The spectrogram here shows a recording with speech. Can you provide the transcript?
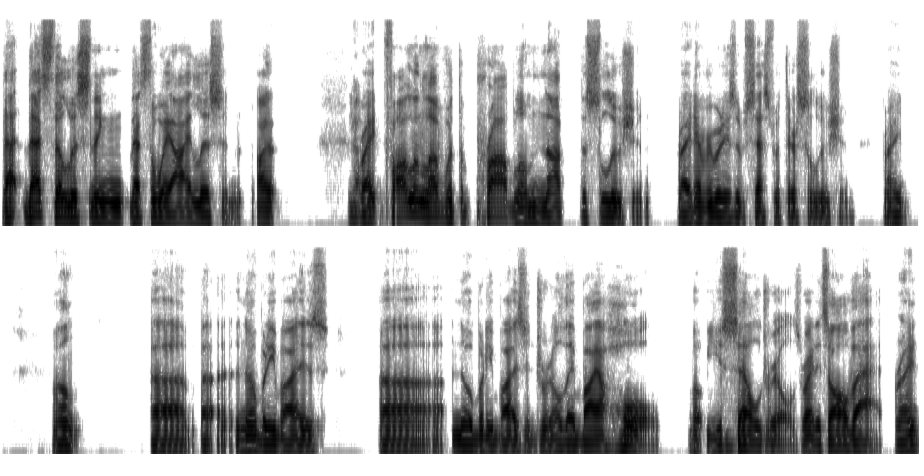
that that's the listening. That's the way I listen. I. Right, fall in love with the problem, not the solution. Right, everybody's obsessed with their solution. Right, well, uh, uh, nobody buys uh, nobody buys a drill. They buy a hole, but you mm. sell drills. Right, it's all that. Right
